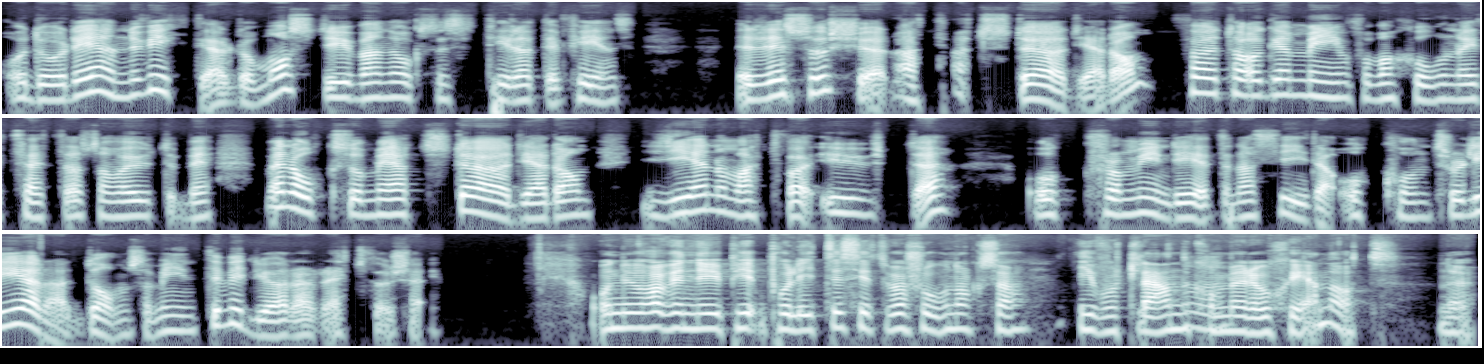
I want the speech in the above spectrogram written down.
och då är det ännu viktigare. Då måste ju man också se till att det finns resurser att, att stödja dem, företagen med information etc. som var ute med, men också med att stödja dem genom att vara ute och från myndigheternas sida och kontrollera de som inte vill göra rätt för sig. Och nu har vi en ny politisk situation också i vårt land. Mm. Kommer det att ske något nu?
